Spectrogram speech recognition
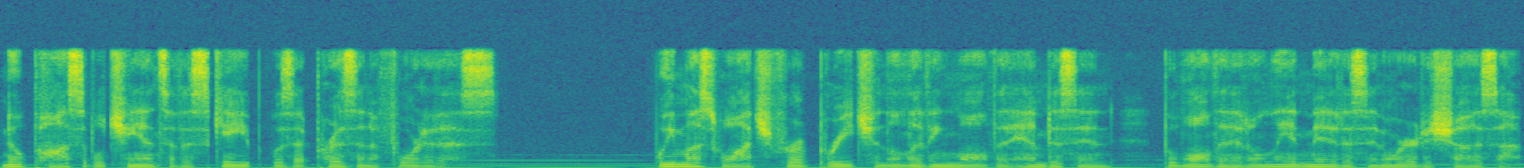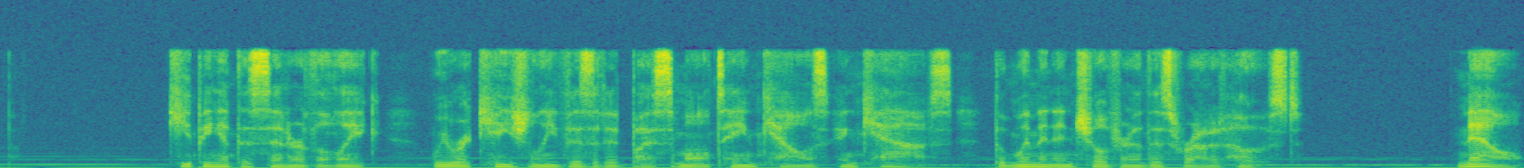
no possible chance of escape was at present afforded us. We must watch for a breach in the living wall that hemmed us in, the wall that had only admitted us in order to shut us up. Keeping at the center of the lake, we were occasionally visited by small tame cows and calves, the women and children of this routed host. Now,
